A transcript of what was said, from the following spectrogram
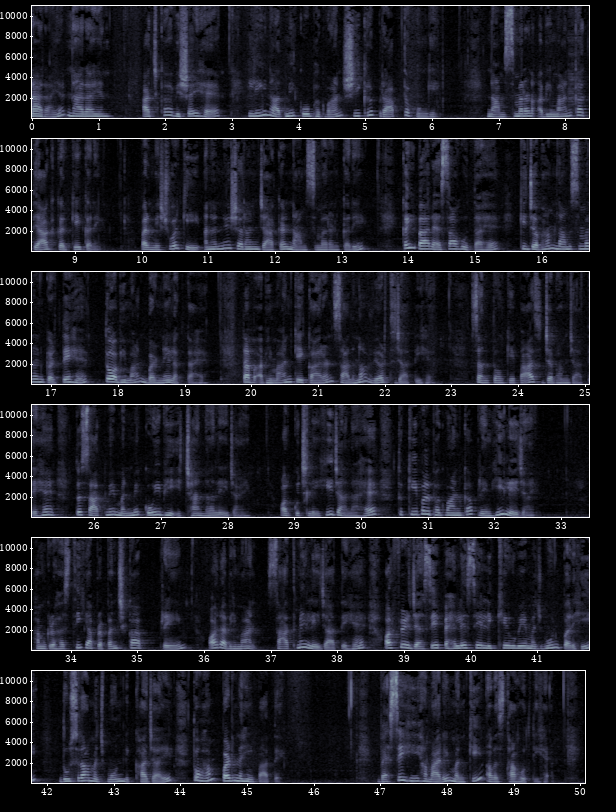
नारायण नारायण। आज का विषय है, लीन आदमी को भगवान शीघ्र प्राप्त होंगे। नाम स्मरण अभिमान का त्याग करके करें। परमेश्वर की अनन्य शरण जाकर नाम स्मरण करें। कई बार ऐसा होता है कि जब हम नाम स्मरण करते हैं तो अभिमान बढ़ने लगता है। तब अभिमान के कारण साधना व्यर्थ जाती है। संतों के पास जब हम जाते हैं तो साथ में मन में कोई भी इच्छा न ले जाएँ। और कुछ ले ही जाना है तो केवल भगवान का प्रेम ही ले जाएँ। हम गृहस्थी या प्रपंच का प्रेम और अभिमान साथ में ले जाते हैं और फिर जैसे पहले से लिखे हुए मजमून पर ही दूसरा मजमून लिखा जाए तो हम पढ़ नहीं पाते। वैसे ही हमारे मन की अवस्था होती है।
